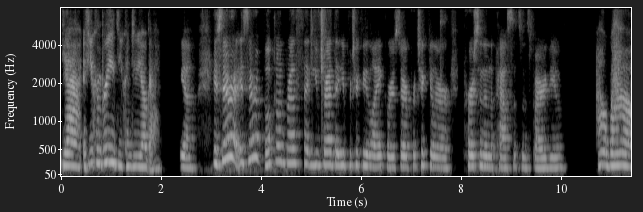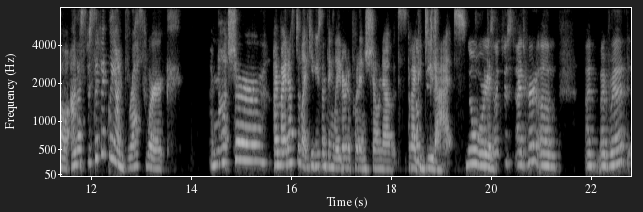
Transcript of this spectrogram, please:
Yeah if you can breathe you can do yoga. Yeah. Is there is there a book on breath that you've read that you particularly like or is there a particular person in the past that's inspired you? Oh wow. On a specifically on breath work, I'm not sure. I might have to like give you something later to put in show notes, but I okay. could do that. No worries. I, I just I'd heard um I I read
